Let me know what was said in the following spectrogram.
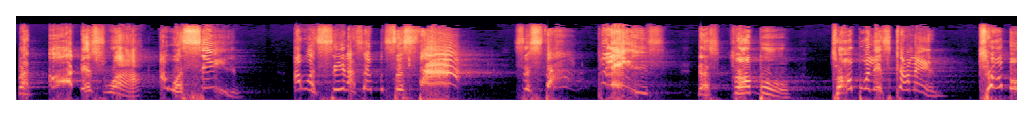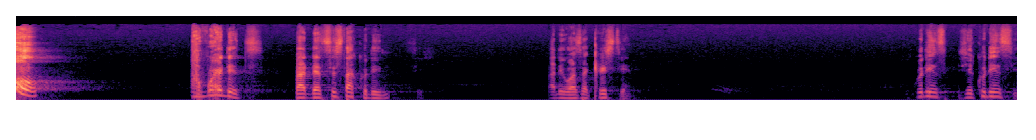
but all this while, I was seeing. I was seeing. I said, sister, sister, please. There's trouble. Trouble is coming. Trouble. Avoid it. But the sister couldn't see. But he was a Christian. Couldn't, she couldn't see.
